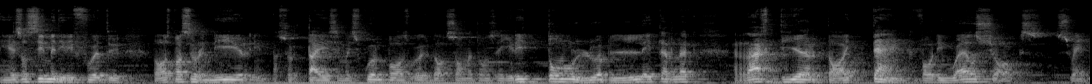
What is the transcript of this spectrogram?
En jy sal sien met hierdie foto, daar's pastoor Nier en pastoor Tuis en my skoonpa is ook daar saam met ons. En hierdie tonnel loop letterlik reg deur daai tank waar die whale sharks swem.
